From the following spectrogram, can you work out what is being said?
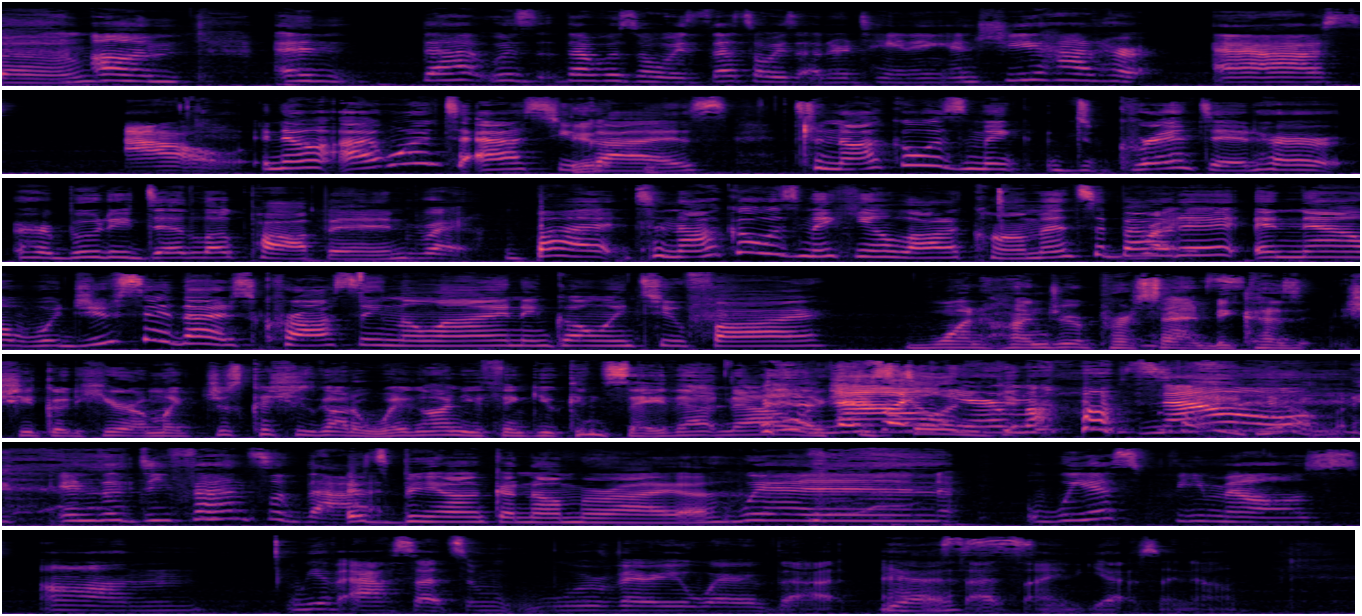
awesome. Um, and that was that was always that's always entertaining. And she had her ass out. Now I wanted to ask you It- guys. Tanaka was make. Granted, her her booty did look popping, Right. But Tanaka was making a lot of comments about Right. it. And now, would you say that is crossing the line and going too far? One hundred percent because she could hear. I'm like, just because she's got a wig on, you think you can say that now? Like she's still in. ga- Now, in the defense of that, It's Bianca, not Mariah. when we as females, um, we have assets, and we're very aware of that. Yes. Assets. I, yes, I know.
